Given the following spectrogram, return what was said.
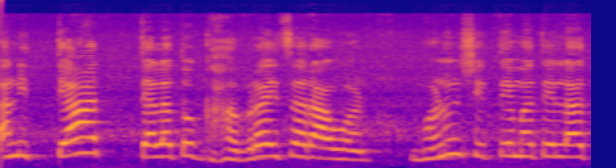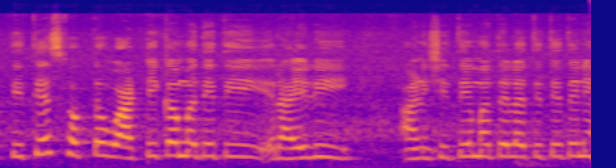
आणि त्या त्याला तो घाबरायचा रावण. म्हणून सीतेमातेला तिथेच फक्त वाटिकामध्ये ती राहिली आणि सीतेमातेला तिथे त्याने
